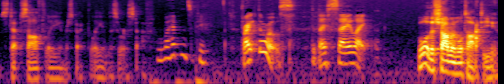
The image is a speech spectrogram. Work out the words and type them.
step softly and respectfully, and this sort of stuff. What happens if you break the rules? Did they say like well, the shaman will talk to you.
